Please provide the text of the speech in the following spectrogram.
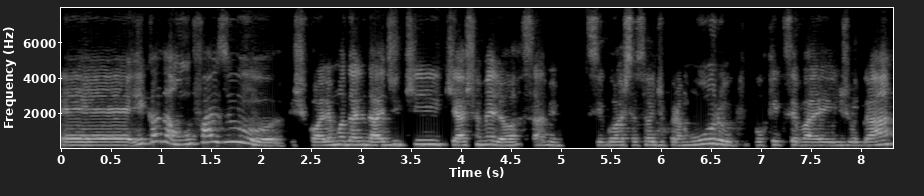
É, e cada um faz o. escolhe a modalidade que, que acha melhor, sabe? Se gosta só de ir para muro, por que, que você vai julgar?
